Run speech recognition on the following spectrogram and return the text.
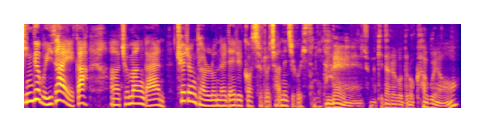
긴급 의사회가 어, 조만간 최종 결론을 내릴 것으로 전해지고 있습니다. 네, 좀 기다려 보도록 하고요.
